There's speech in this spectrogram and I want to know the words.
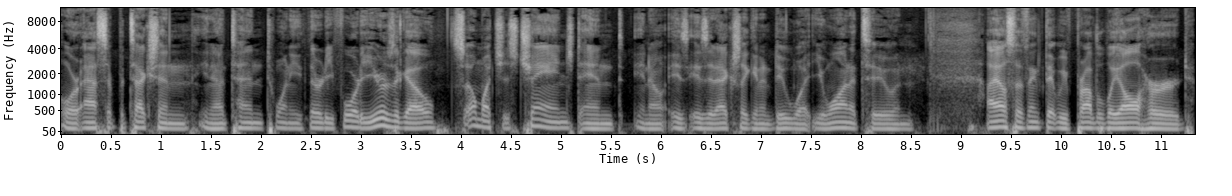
or asset protection, you know, 10, 20, 30, 40 years ago, so much has changed and, you know, is is it actually going to do what you want it to? And I also think that we've probably all heard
